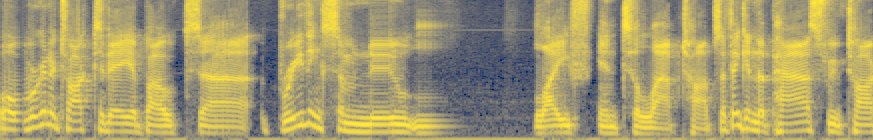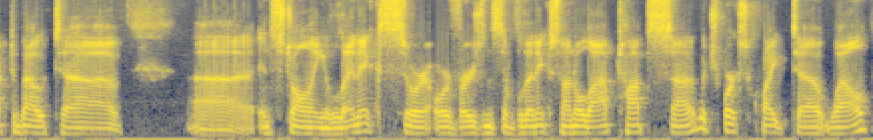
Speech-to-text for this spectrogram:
Well, we're going to talk today about uh, breathing some new life into laptops. I think in the past we've talked about uh, uh, installing Linux or, or, versions of Linux on old laptops, uh, which works quite uh, well.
